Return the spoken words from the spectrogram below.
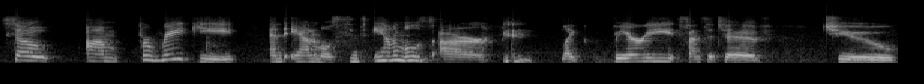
So um, for Reiki and animals, since animals are like very sensitive to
